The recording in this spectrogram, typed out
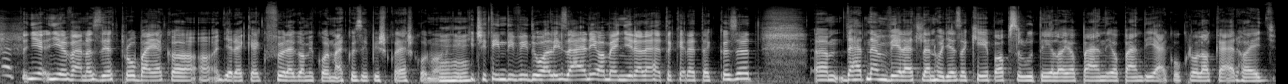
Hát nyilván azért próbálják a, a gyerekek, főleg amikor már középiskolában iskoláskorban uh-huh. egy kicsit individualizálni, amennyire lehet a keretek között. De hát nem véletlen, hogy ez a kép abszolút él a japán, japán diákokról, akár ha egy,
